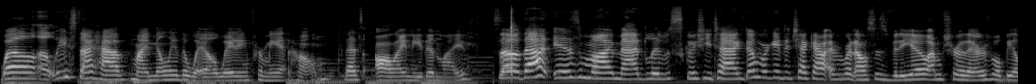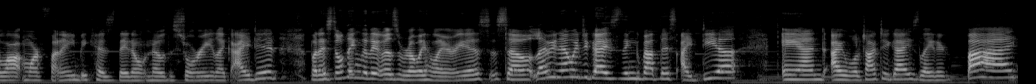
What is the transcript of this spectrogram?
Well, at least I have my Millie the Whale waiting for me at home. That's all I need in life. So that is my Mad Lib squishy tag. Don't forget to check out everyone else's video. I'm sure theirs will be a lot more funny because they don't know the story like I did. But I still think that it was really hilarious. So let me know what you guys think about this idea. And I will talk to you guys later. Bye!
